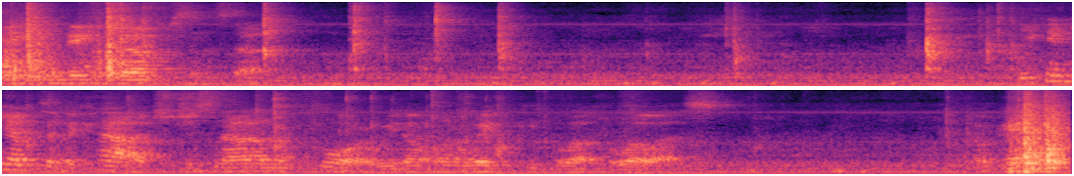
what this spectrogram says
making big jumps and stuff. You can jump to the couch, just not on the floor. We don't want to wake people up below us. Okay?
